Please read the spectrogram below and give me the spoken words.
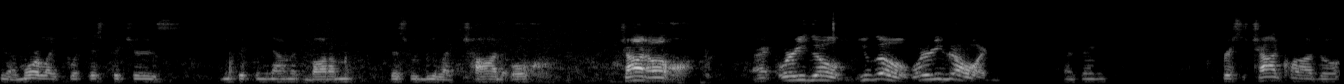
you know more like what this picture's depicting down at the bottom this would be like chad oh chad oh all right where you go? You go. Where are you going? Of thing versus chad quads oh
